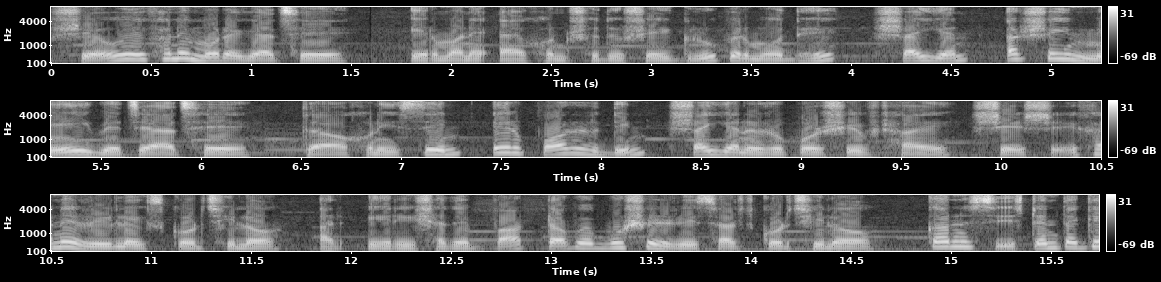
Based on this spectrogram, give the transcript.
সেও এখানে মরে গেছে। এর মানে এখন শুধু সেই গ্রুপের মধ্যে সাইয়ান আর সেই মেয়েই বেঁচে আছে। তখনই সিন এর পরের দিন সাইয়ানের উপর শিফট হয়। সে সেখানে রিল্যাক্স করছিল আর এরই সাথে বাথ টপে বসে রিসার্চ করছিল। কারণ সিস্টেম তাকে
